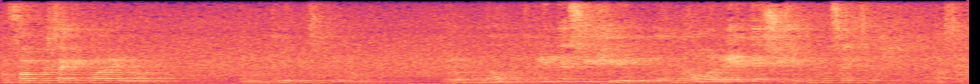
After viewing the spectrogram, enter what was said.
não foi por isso aqui que eu orei, não. Eu não creio nisso aqui, não. Eu não criei desse jeito, eu não orei desse jeito, eu não sei se não se não.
